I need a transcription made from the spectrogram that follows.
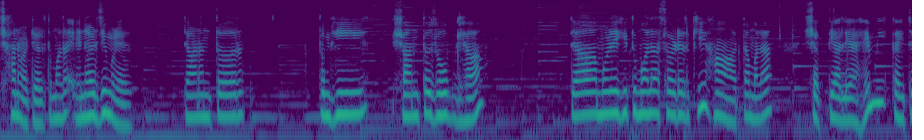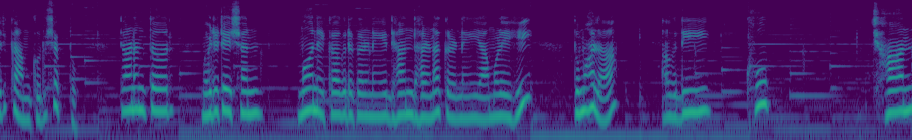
छान वाटेल. तुम्हाला एनर्जी मिळेल. त्यानंतर तुम्ही शांत झोप घ्या. त्यामुळेही तुम्हाला असं वाटेल की हां आता मला शक्ती आली आहे मी काहीतरी काम करू शकतो. त्यानंतर मेडिटेशन मन एकाग्र करणे ध्यानधारणा करणे यामुळेही तुम्हाला अगदी खूप छान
